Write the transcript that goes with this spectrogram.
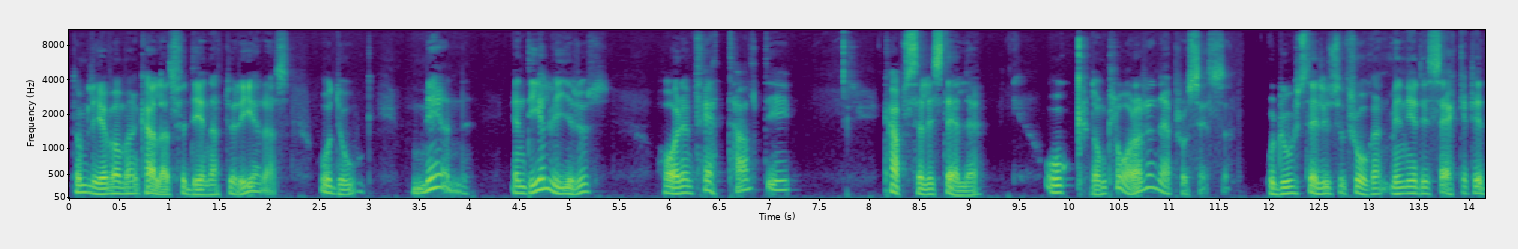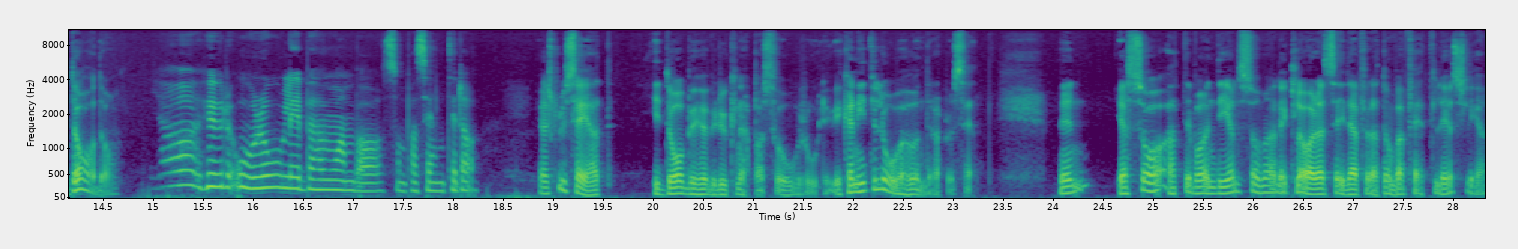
De blev vad man kallar för denatureras och dog. Men en del virus har en fetthaltig kapsel istället och de klarar den här processen. Och då ställer sig frågan, men är det säkert idag då? Ja, hur orolig behöver man vara som patient idag? Jag skulle säga att idag behöver du knappast vara orolig. Vi kan inte lova 100 Men jag sa att det var en del som hade klarat sig därför att de var fettlösliga.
